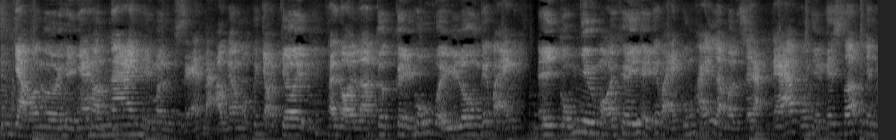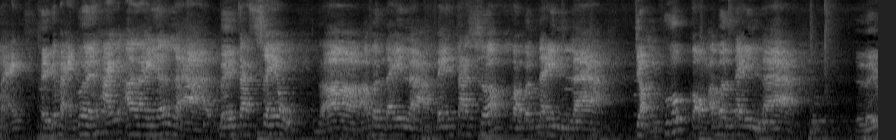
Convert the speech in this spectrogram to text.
xin chào mọi người. Thì ngày hôm nay thì mình sẽ tạo ra một cái trò chơi Phải gọi là cực kỳ thú vị luôn các bạn. Thì cũng như mọi khi thì các bạn cũng thấy là mình sẽ đặt cá của những cái shop trên mạng. Thì các bạn có thể thấy ở đây đó là Beta Sale. À, Ở bên đây là Beta Shop Và bên đây là Trần Phước. Còn ở bên đây là Liễu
